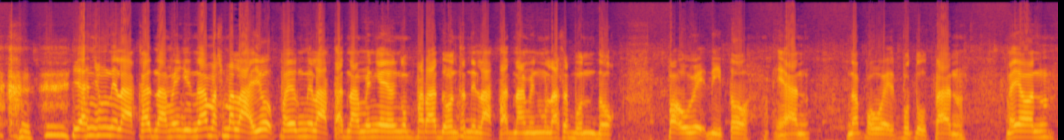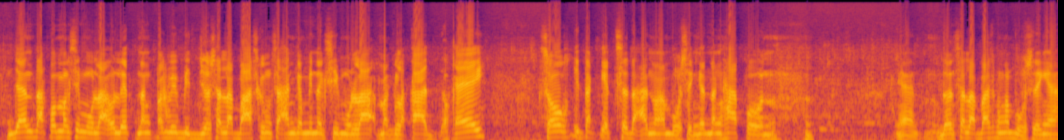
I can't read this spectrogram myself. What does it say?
Yan yung nilakad namin. Mas malayo pa yung nilakad namin ngayon kumpara doon sa nilakad namin mula sa bundok pauwi dito. Yan na pauwi pututan. Ngayon dyan ako magsimula ulit ng pagbibideo sa labas kung saan kami nagsimula maglakad okay? So kita kit sa daan mga busing. Gandang hapon. Yan doon sa labas mga busing ha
